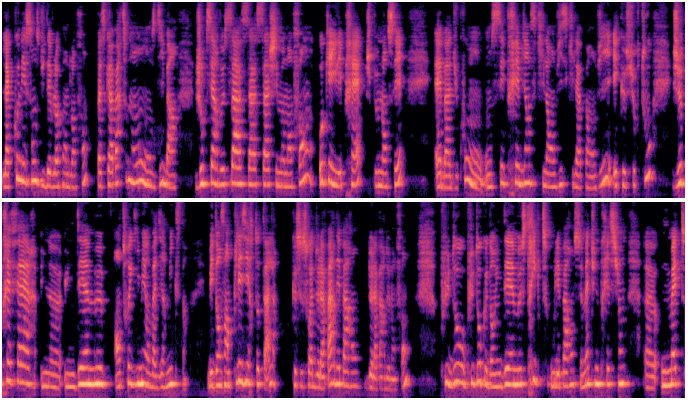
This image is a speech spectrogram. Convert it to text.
la connaissance du développement de l'enfant. Parce qu'à partir du moment où on se dit ben j'observe ça ça ça chez mon enfant ok il est prêt je peux me lancer. Eh ben du coup on, on sait très bien ce qu'il a envie ce qu'il a pas envie. Et que surtout je préfère une, une DME entre guillemets on va dire mixte mais dans un plaisir total que ce soit de la part des parents, de la part de l'enfant, plutôt, que dans une DME stricte où les parents se mettent une pression euh, ou mettent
